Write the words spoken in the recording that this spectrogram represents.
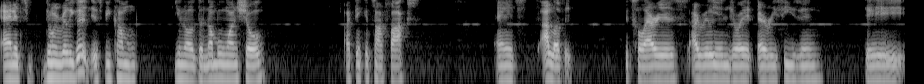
and it's doing really good. It's become, you know, the number one show. I think it's on Fox, and it's I love it. It's hilarious. I really enjoy it every season. They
